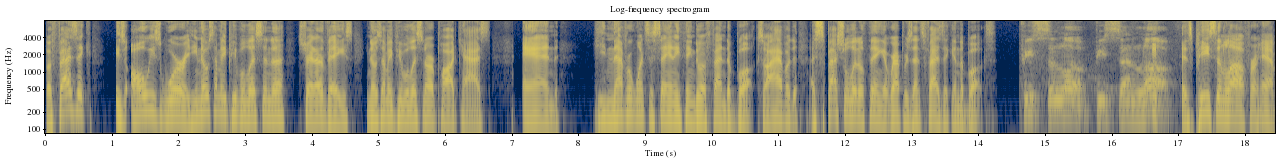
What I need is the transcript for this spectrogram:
But Fezzik is always worried. He knows how many people listen to Straight Out of Vegas. He knows how many people listen to our podcast, and he never wants to say anything to offend a book. So I have a, a special little thing that represents Fezzik in the books. Peace and love. Peace and love. It's peace and love for him.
